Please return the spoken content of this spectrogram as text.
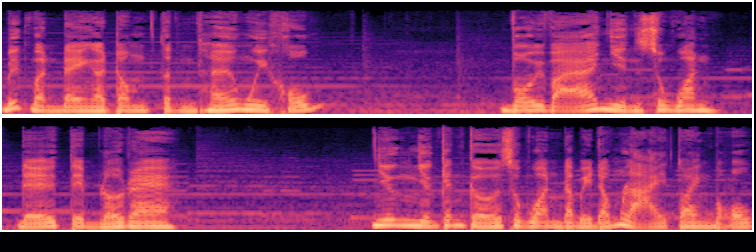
biết mình đang ở trong tình thế nguy khốn. Vội vã nhìn xung quanh để tìm lối ra. Nhưng những cánh cửa xung quanh đã bị đóng lại toàn bộ.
